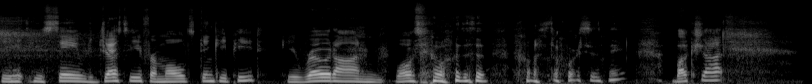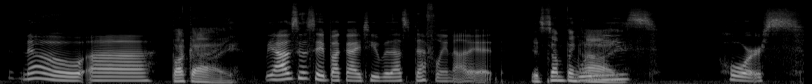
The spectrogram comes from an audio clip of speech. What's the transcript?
He he saved Jesse from old Stinky Pete. He rode on what was, what was, the, what was the horse's name? Buckshot. No, uh Buckeye. Yeah, I was gonna say Buckeye too, but that's definitely not it. It's something Woody's horse.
